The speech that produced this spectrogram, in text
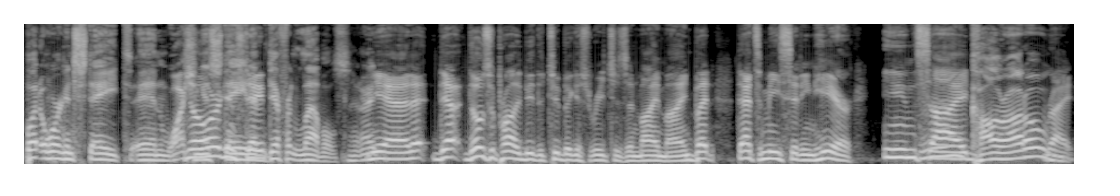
but Oregon State and Washington Oregon State, State- have different levels. Right? Yeah, that, that, those would probably be the two biggest reaches in my mind. But that's me sitting here inside. Colorado, Right.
